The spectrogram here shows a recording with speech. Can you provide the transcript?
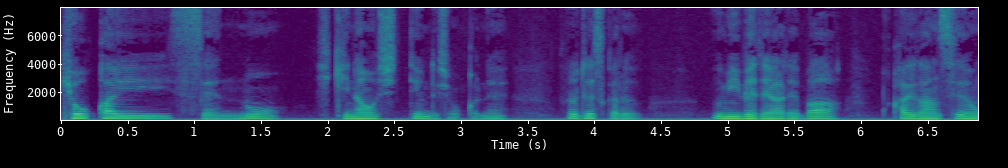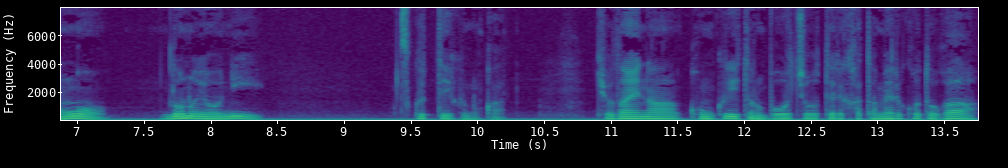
境界線の引き直しっていうんでしょうかね。それですから海辺であれば海岸線をどのように作っていくのか。巨大なコンクリートの防潮堤で固めることが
